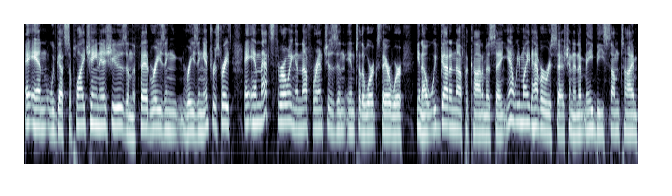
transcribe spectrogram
and we've got supply chain issues and the Fed raising raising interest rates, and that's throwing enough wrenches in, into the works there. Where you know we've got enough economists saying, yeah, we might have a recession, and it may be sometime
